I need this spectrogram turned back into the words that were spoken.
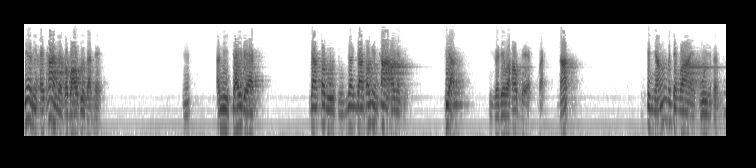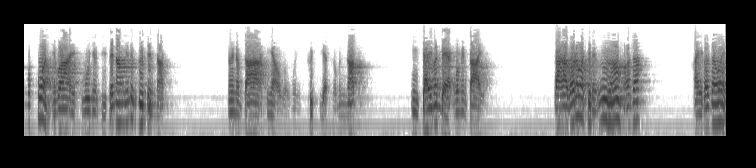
เนี่ยนี่ให้ท่านเนี่ยก็เบาคือกันเนี่ยอันนี้ใจแบกยังเขาดูถูกยังยังเขาดินท่าเขาอย่างเที่ยงนี่ก็เรียกว่าเขาแบกไปนักเป็นหยังมันจังว่าให้ครูอย่างนั้นมันควรที่ว่าให้ครูอย่างสี่ไปนั่งอย่างนี้คือเป็นหนัก ในน้ำตาเหี่ยวมันคือเกียดมันนักนี่ใจมันแบกมันเป็นตายถ้าหากว่านั้นมันจิตเออเอาเอาซะให้เขาซะเว้ย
